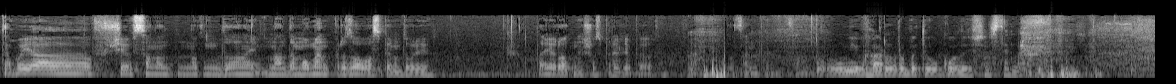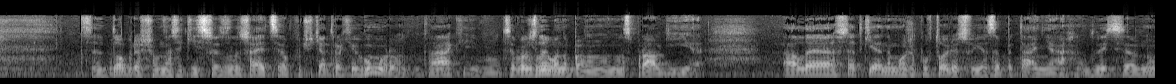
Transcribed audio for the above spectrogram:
Та бо я вчився на, на, даний- на, дан- момент призову аспірантурі. Та й ротний щось приліпив. Доценти. це. Умів гарно робити уколи і все остальне. Це добре, що в нас якісь ще залишається почуття трохи гумору, так? І це важливо, напевно, насправді є. Але все-таки я не можу повторюю своє запитання. Дивіться, ну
